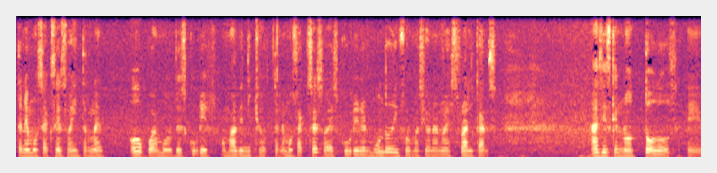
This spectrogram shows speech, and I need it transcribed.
tenemos acceso a internet o podemos descubrir, o más bien dicho, tenemos acceso a descubrir el mundo de información a nuestro alcance. Así es que no todos eh,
